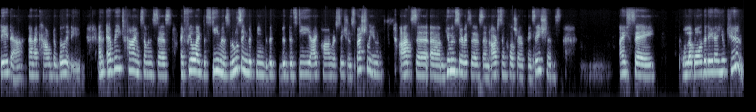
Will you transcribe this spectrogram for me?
data and accountability. And every time someone says, I feel like the steam is losing between this DEI conversation, especially in arts, uh, um, human services and arts and culture organizations, I say, pull up all the data you can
